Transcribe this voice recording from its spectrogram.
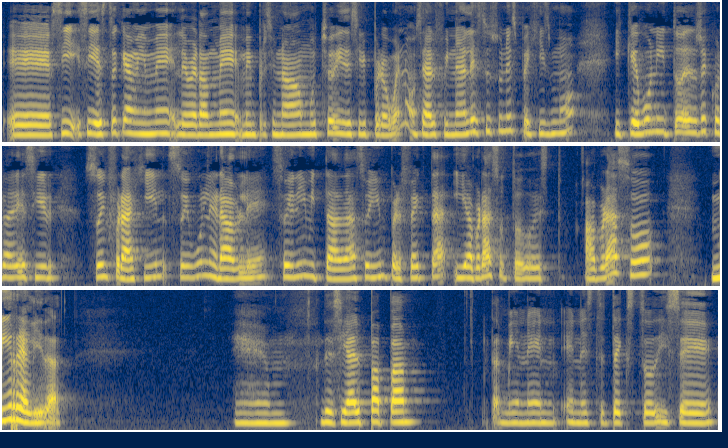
eh, sí, sí, esto que a mí me, de verdad me, me, impresionaba mucho y decir, pero bueno, o sea, al final esto es un espejismo y qué bonito es recordar y decir, soy frágil, soy vulnerable, soy limitada, soy imperfecta y abrazo todo esto. Abrazo mi realidad. Em, decía el Papa también en, en este texto, dice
